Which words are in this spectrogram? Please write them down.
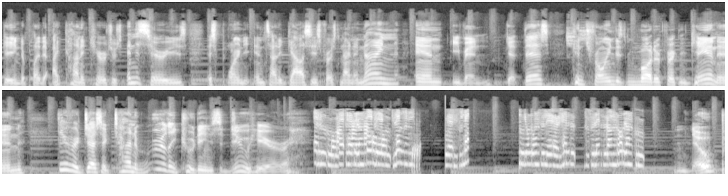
getting to play the iconic characters in the series, exploring the inside of Galaxy Express 999, and even, get this, controlling this motherfucking cannon. There are just a ton of really cool things to do here. Nope.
